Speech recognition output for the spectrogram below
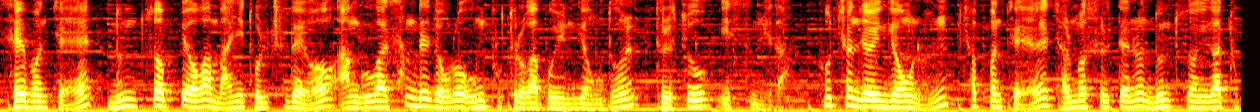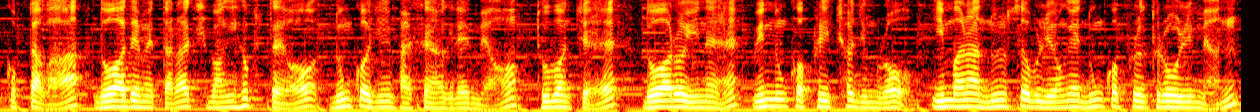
세 번째, 눈썹 뼈가 많이 돌출되어 안구가 상대적으로 움푹 들어가 보이는 경우 등을 들 수 있습니다. 후천적인 경우는 첫 번째, 젊었을 때는 눈두덩이가 두껍다가 노화됨에 따라 지방이 흡수되어 눈꺼짐이 발생하게 되며 두 번째, 노화로 인해 윗눈꺼풀이 처짐으로 이만한 눈썹을 이용해 눈꺼풀을 들어 올리면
